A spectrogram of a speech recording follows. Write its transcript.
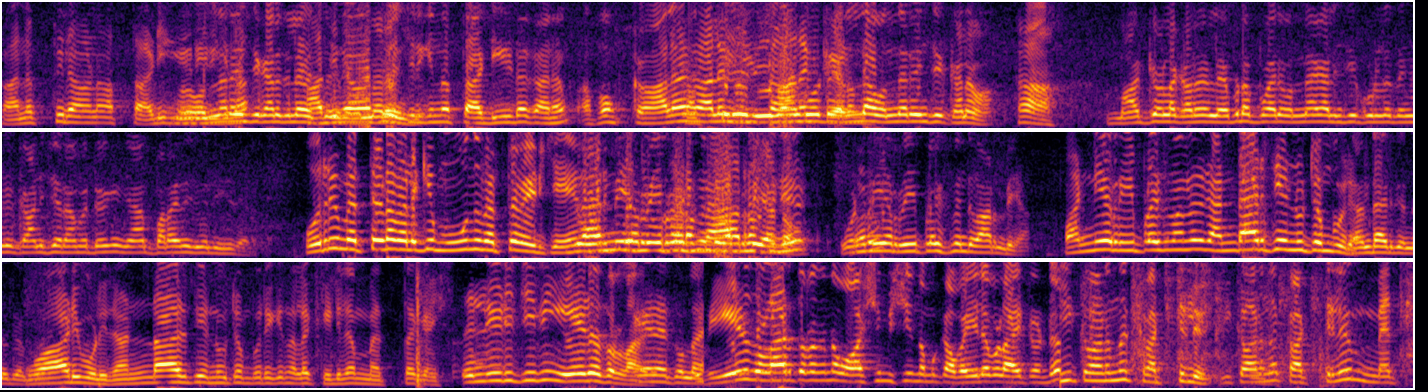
കനത്തിലാണ് ആ തടി അതിനകത്ത് വെച്ചിരിക്കുന്ന തടിയുടെ കനം. അപ്പം കാലാകാലം ഒന്നര ഇഞ്ച് കനമാണ് ബാക്കിയുള്ള കടകളിൽ എവിടെ പോയാലും ഒന്നേകാൽ ഇഞ്ച് കൂടുതൽ നിങ്ങൾക്ക് കാണിച്ചു തരാൻ പറ്റുമെങ്കിൽ ഞാൻ പറയുന്ന ജോലി ചെയ്തു തരാം. ഒരു മെത്തയുടെ വിലയ്ക്ക് മൂന്ന് മെത്ത മേടിക്കുക റീപ്ലേസ്മെന്റ് വാറണ്ടിയാണ് വൺ ഇയർ റീപ്ലേസ്മെന്റ് രണ്ടായിരത്തി എണ്ണൂറ്റമ്പത് രണ്ടായിരത്തി എണ്ണൂറ്റി വാടിപൊളി രണ്ടായിരത്തി എണ്ണൂറ്റമ്പത് നല്ല കിടിലം മെത്ത കൈസ് L E D T V ഏഴ് തൊള്ളായിരത്തി ഏഴ് തൊള്ളായിരത്തി തുടങ്ങുന്ന വാഷിംഗ് മെഷീൻ നമുക്ക് അവൈലബിൾ ആയിട്ടുണ്ട്. ഈ കാണുന്ന കട്ടിൽ ഈ കാണുന്ന കട്ടിൽ മെത്ത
